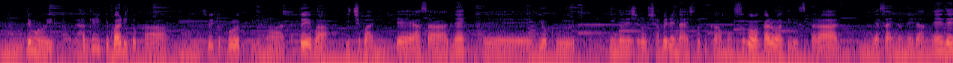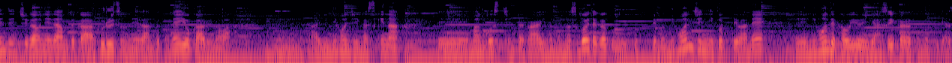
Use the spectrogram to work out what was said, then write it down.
うん、でもはっきり言ってバリとか、うん、そういうところっていうのは例えば市場に行って朝ね、えー、よくインドネシア語喋れない人とかもうすぐ分かるわけですからうん野菜の値段ね全然違う値段とかフルーツの値段とかねよくあるのは、うん、ああいう日本人が好きな、えー、マンゴスチンとかああいうのものすごい高く売っても日本人にとってはね、えー、日本で買うより安いからと思って安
